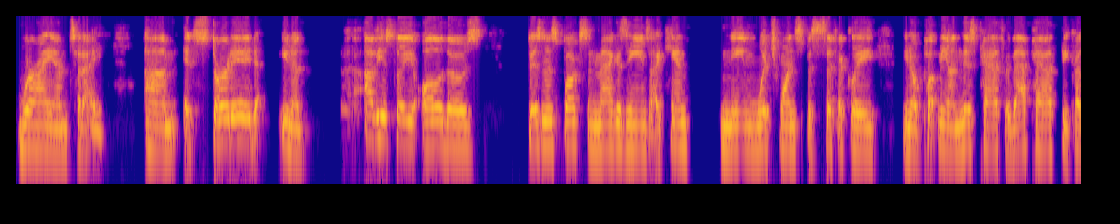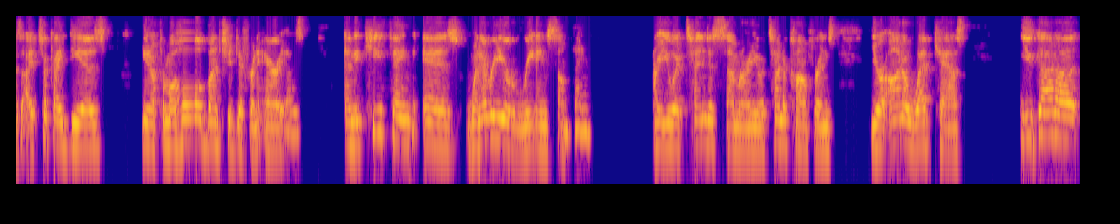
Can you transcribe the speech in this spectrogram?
where I am today. Um, it started, you know, obviously all of those business books and magazines. I can't name which one specifically, you know, put me on this path or that path because I took ideas, you know, from a whole bunch of different areas. And the key thing is whenever you're reading something, or you attend a seminar, you attend a conference, you're on a webcast, you gotta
